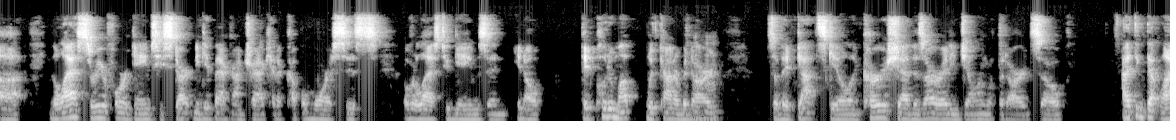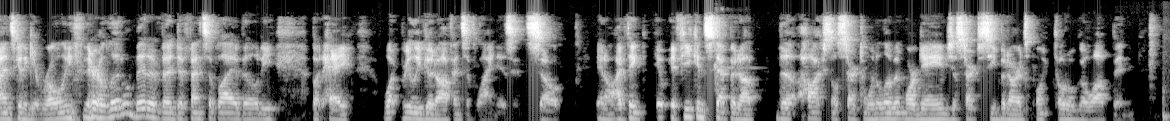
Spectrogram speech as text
Uh, the last three or four games, he's starting to get back on track. Had a couple more assists over the last two games, and you know they put him up with Connor Bedard, Mhm. so they've got skill, and Kurashev is already gelling with Bedard. So I think that line's going to get rolling. They're a little bit of a defensive liability, but hey, what really good offensive line isn't? So you know, I think if, if he can step it up, the Hawks will start to win a little bit more games. You'll start to see Bedard's point total go up, and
